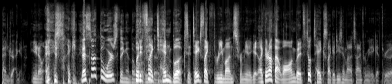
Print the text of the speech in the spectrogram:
Pendragon. You know, and it's like. That's not the worst thing in the But world. But it's like either. 10 books. It takes like three months for me to get, like, they're not that long, but it still takes like a decent amount of time for me to get through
